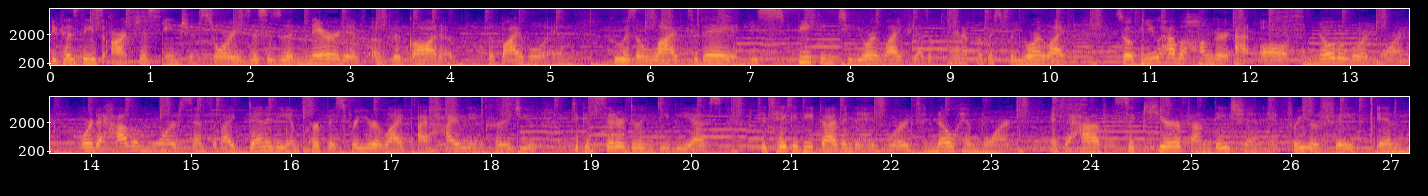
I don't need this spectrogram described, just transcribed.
because these aren't just ancient stories. This is a narrative of the God of the Bible and who is alive today, and He's speaking to your life. He has a plan and purpose for your life. So if you have a hunger at all to know the Lord more, or to have a more sense of identity and purpose for your life, I highly encourage you to consider doing DBS, to take a deep dive into His Word, to know Him more, and to have secure foundation for your faith in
